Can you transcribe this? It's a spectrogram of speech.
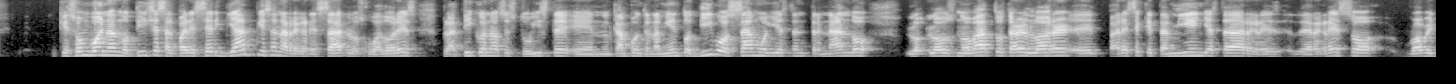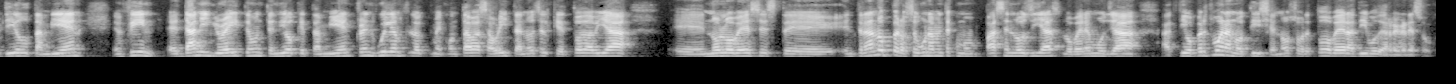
que son buenas noticias. Al parecer ya empiezan a regresar los jugadores. Platíconos, estuviste en el campo de entrenamiento. Divo Samuel ya está entrenando. los novatos, Darrell Lauder, eh, parece que también ya está de regreso. Robert Deal también. En fin, eh, Danny Gray, tengo entendido que también. Trent Williams, lo que me contabas ahorita, ¿no? Es el que todavía eh, no lo ves este, entrenando, pero seguramente como pasen los días lo veremos ya activo. Pero es buena noticia, ¿no? Sobre todo ver a Divo de regreso.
